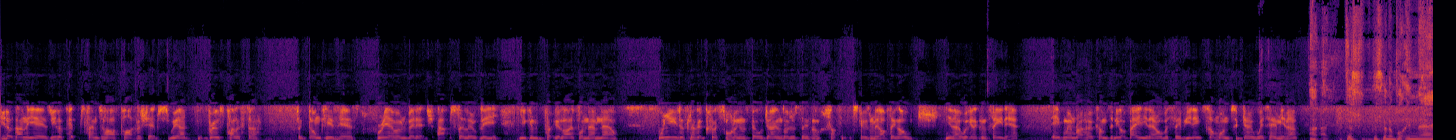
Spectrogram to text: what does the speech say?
You look down the years. You look at centre half partnerships. We had Bruce Pallister for donkey's years. Rio and Vidic. Absolutely, you can put your life on them now. When you just look at Chris Smalling and Phil Jones, I just think, oh, excuse me. I think, oh, you know, we're going to concede here. Even when Rojo comes in, you've got Bailly there, obviously, but you need someone to go with him. You know. I, I, just just going to put in there,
